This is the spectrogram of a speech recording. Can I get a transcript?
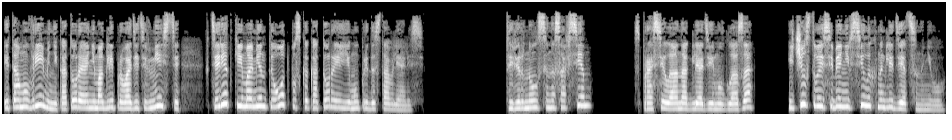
и тому времени, которое они могли проводить вместе в те редкие моменты отпуска, которые ему предоставлялись. «Ты вернулся насовсем?» — спросила она, глядя ему в глаза и чувствуя себя не в силах наглядеться на него.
